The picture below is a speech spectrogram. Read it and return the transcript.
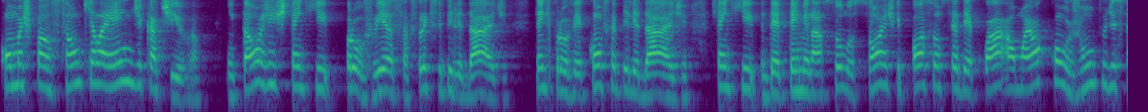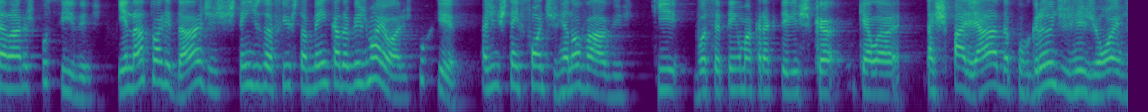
com uma expansão que ela é indicativa? Então a gente tem que prover essa flexibilidade, tem que prover confiabilidade, tem que determinar soluções que possam se adequar ao maior conjunto de cenários possíveis. E na atualidade a gente tem desafios também cada vez maiores. Por quê? A gente tem fontes renováveis, que você tem uma característica que ela está espalhada por grandes regiões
